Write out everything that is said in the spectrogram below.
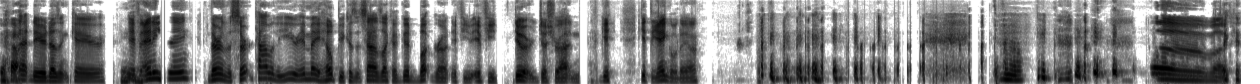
Yeah. that deer doesn't care. If Mm. anything, during the certain time of the year, it may help you because it sounds like a good butt grunt if you if you do it just right and get get the angle down. Oh, oh my! God.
